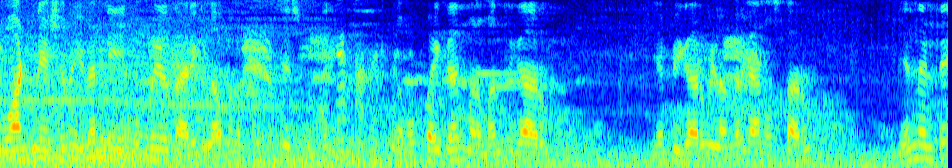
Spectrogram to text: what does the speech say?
కోఆర్డినేషన్ ఇవన్నీ ముప్పయో తారీఖు లోపల పూర్తి చేసుకుంటే ఇంకా ముప్పై కానీ మన మంత్రి గారు ఎంపీ గారు వీళ్ళందరూ కానీ వస్తారు. ఏంటంటే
